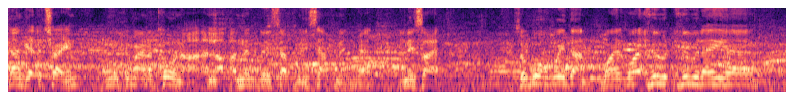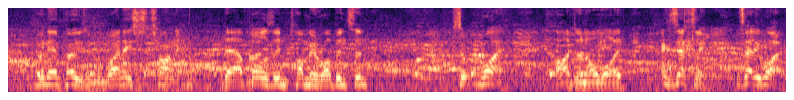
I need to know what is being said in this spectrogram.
go and get the train. I'm walking around a corner, and, like, and then it's happening, it's happening, yeah. And it's like, so what have we done? Why, why, who, who are they, uh, who are they opposing? Why are they chanting? They're opposing Tommy Robinson. So why? I don't know why. Exactly, exactly why?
